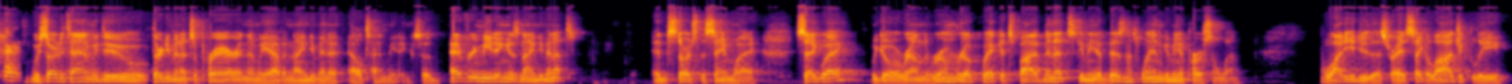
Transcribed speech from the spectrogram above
Okay. We start at 10, we do 30 minutes of prayer, and then we have a 90 minute L10 meeting. So every meeting is 90 minutes. It starts the same way. Segue, we go around the room real quick. It's five minutes. Give me a business win, give me a personal win. Why do you do this, right? Psychologically,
